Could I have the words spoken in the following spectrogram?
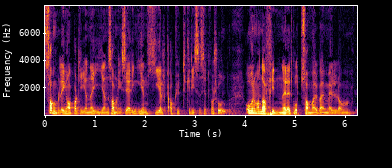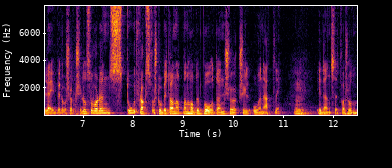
Samling av partiene i en samlingsregjering i en helt akutt krisesituasjon. Og hvor man da finner et godt samarbeid mellom Labour og Churchill. Og så var det en stor flaks for Storbritannia at man hadde både en Churchill og en Attlee i den situasjonen.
